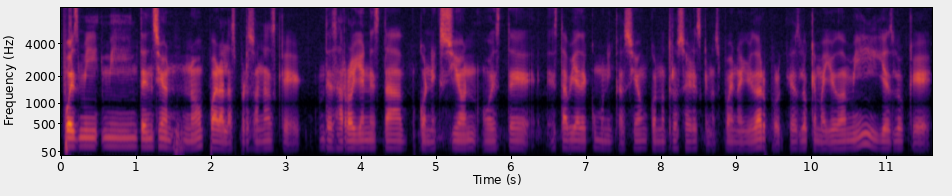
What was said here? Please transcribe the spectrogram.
pues mi, mi intención, ¿no? Para las personas que desarrollen esta conexión o este esta vía de comunicación con otros seres que nos pueden ayudar porque es lo que me ayuda a mí y es lo que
